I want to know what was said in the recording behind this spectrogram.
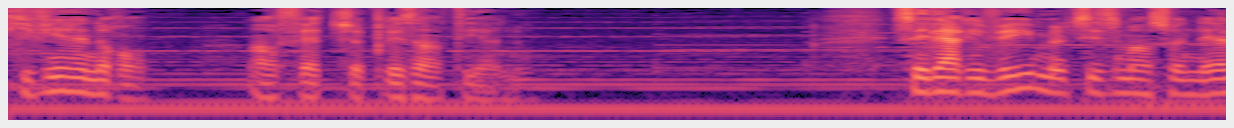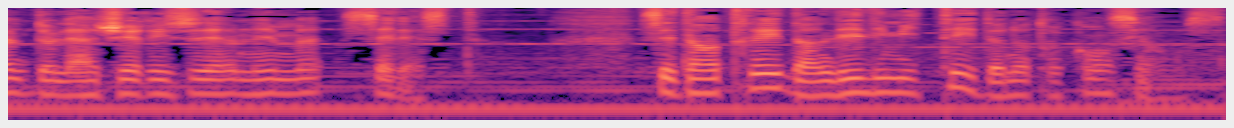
qui viendront en fait se présenter à nous. C'est l'arrivée multidimensionnelle de la Jérusalem céleste. C'est d'entrer dans l'illimité de notre conscience.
